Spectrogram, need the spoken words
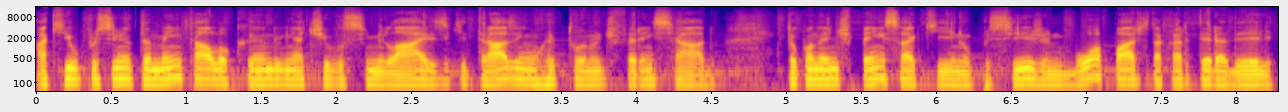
aqui o Precision também está alocando em ativos similares e que trazem um retorno diferenciado. Então, quando a gente pensa aqui no Precision, boa parte da carteira dele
